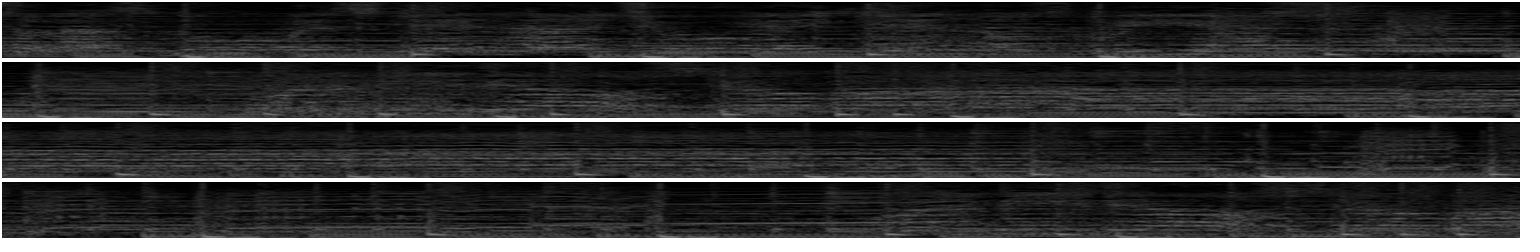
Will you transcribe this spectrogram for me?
¿Quién hizo las nubes? ¿Quién la lluvia y quién los ríos? Fue mi Dios Jehová. Fue mi Dios Jehová.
